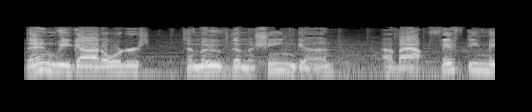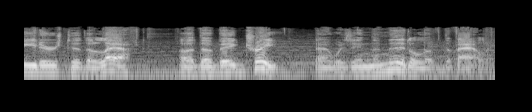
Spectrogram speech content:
Then we got orders to move the machine gun about 50 meters to the left of the big tree that was in the middle of the valley,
